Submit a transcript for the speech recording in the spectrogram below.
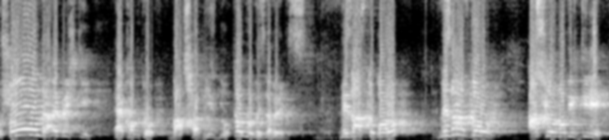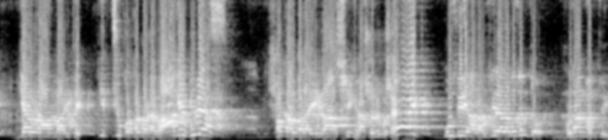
মুসলধারে বৃষ্টি। এখন তো বাদশাহ ভিজলো কাউলো ভেজা হয়ে গেছে। মেজাজ তো গরম, মেজাজ গরম। আসলো নদীর তীরে, গেল রাত বাড়িতে কিচ্ছু কথা কটা রাগে ঘুরে আস সকালবেলা এই রাজ সিংহাসনে বসে উজির আলা উজির আলা বোঝেন তো, প্রধানমন্ত্রী।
